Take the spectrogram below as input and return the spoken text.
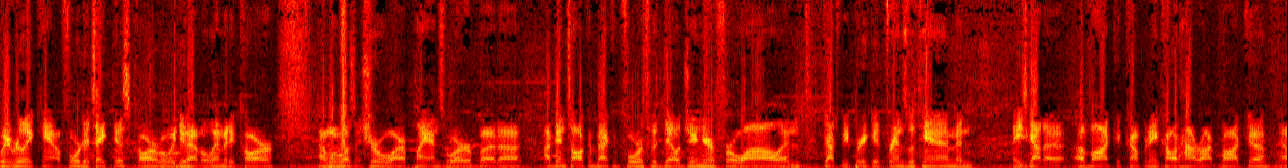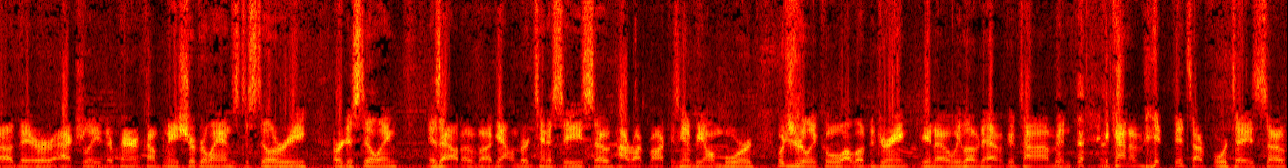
we really can't afford to take this car, but we do have a limited car, and we wasn't sure what our plans were. But uh, I've been talking back and forth with Dale Jr. for a while, and got to be pretty good friends with him, and He's got a, a vodka company called High Rock Vodka. Uh, they're actually their parent company, Sugarlands Distillery or Distilling, is out of uh, Gatlinburg, Tennessee. So High Rock Vodka is going to be on board, which is really cool. I love to drink. You know, we love to have a good time, and it kind of it fits our forte. So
